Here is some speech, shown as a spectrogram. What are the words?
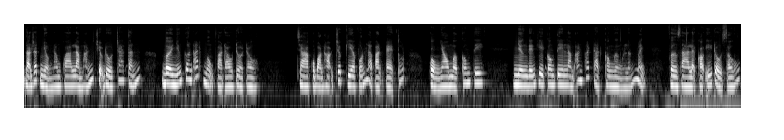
đã rất nhiều năm qua làm hắn chịu đủ tra tấn bởi những cơn ác mộng và đau đửa đầu. Cha của bọn họ trước kia vốn là bạn bè tốt, cùng nhau mở công ty. Nhưng đến khi công ty làm ăn phát đạt không ngừng lớn mạnh, Phương Gia lại có ý đồ xấu,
